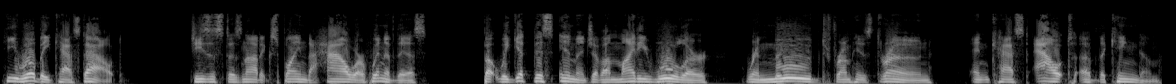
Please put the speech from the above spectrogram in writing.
He will be cast out. Jesus does not explain the how or when of this, but we get this image of a mighty ruler removed from his throne and cast out of the kingdom.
